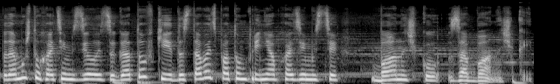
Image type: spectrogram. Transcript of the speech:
потому что хотим сделать заготовки и доставать потом при необходимости баночку за баночкой.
